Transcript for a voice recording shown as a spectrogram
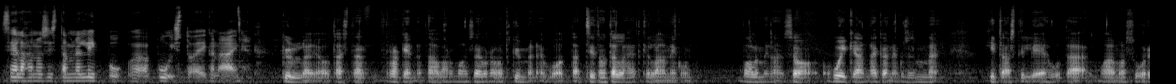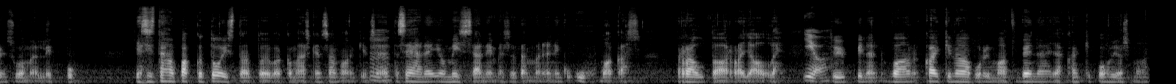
siellähän on siis tämmöinen lippupuisto, eikö näin? Kyllä joo, tästä rakennetaan varmaan seuraavat kymmenen vuotta. Siitä on tällä hetkellä on niin kuin valmiina, se on huikean näköinen, kun se semmoinen hitaasti liehuu tämä maailman suurin Suomen lippu ja siis tähän on pakko toistaa toi, vaikka mä äsken sanoinkin, mm. se, että sehän ei ole missään nimessä tämmöinen niin uhmakas rautaa rajalle Joo. tyyppinen, vaan kaikki naapurimaat, Venäjä, kaikki Pohjoismaat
